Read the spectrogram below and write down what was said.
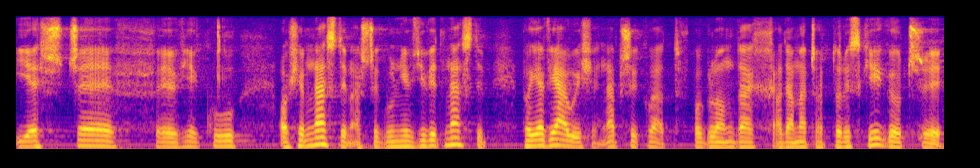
Jeszcze w wieku XVIII, a szczególnie w XIX, pojawiały się na przykład w poglądach Adama Czartoryskiego, czy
